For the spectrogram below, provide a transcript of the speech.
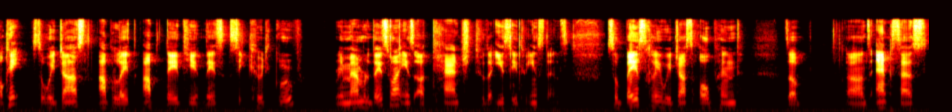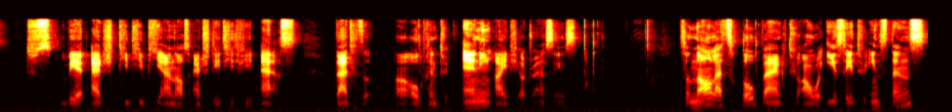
okay so we just update updated this security group. Remember this one is attached to the EC2 instance. So basically we just opened the, uh, the access via HTTP and also HTTPS that is uh, open to any IP addresses. So now let's go back to our EC2 instance.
